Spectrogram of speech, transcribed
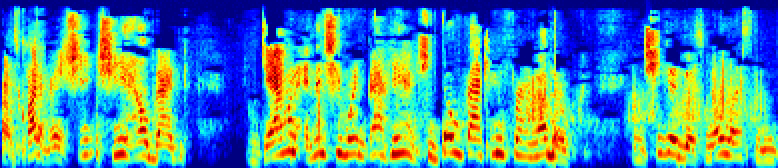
Was quite amazed. She, she held that down and then she went back in. She dove back in for another one. And she did this no less than,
